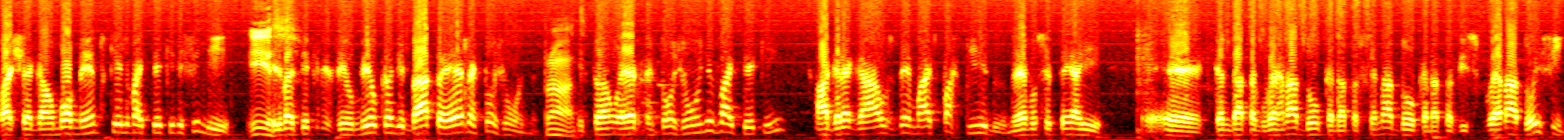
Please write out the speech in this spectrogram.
vai, chegar um momento que ele vai ter que definir. Isso. Ele vai ter que dizer: o meu candidato é Everton Júnior. Pronto. Então, Everton Júnior vai ter que agregar os demais partidos, né? Você tem aí é, é, candidato a governador, candidato a senador, candidato a vice-governador, enfim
